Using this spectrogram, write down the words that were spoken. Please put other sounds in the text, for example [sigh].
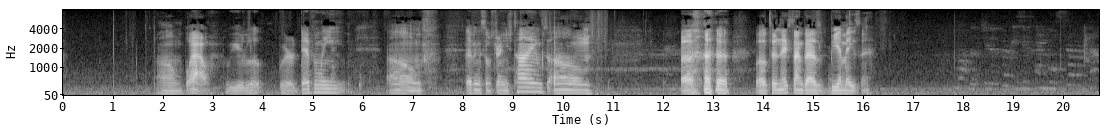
Um, wow, we look, we're definitely um [laughs] living in some strange times. Um, uh, [laughs] well, till next time, guys, be amazing.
